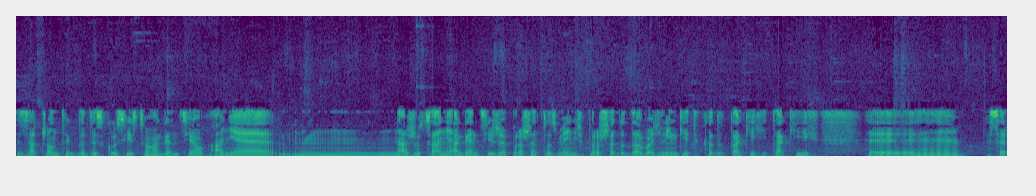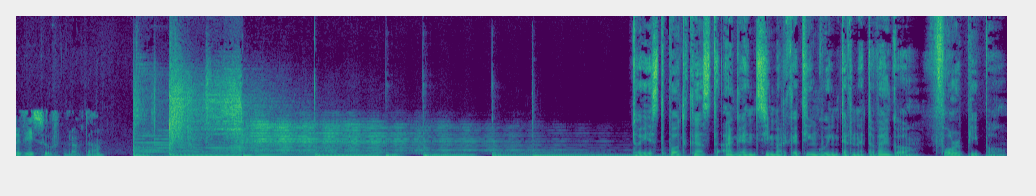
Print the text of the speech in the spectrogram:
zaczątek do dyskusji z tą agencją, a nie mm, narzucanie agencji, że proszę to zmienić, proszę dodawać linki tylko do takich i takich yy, serwisów, prawda? To jest podcast agencji marketingu internetowego For People.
